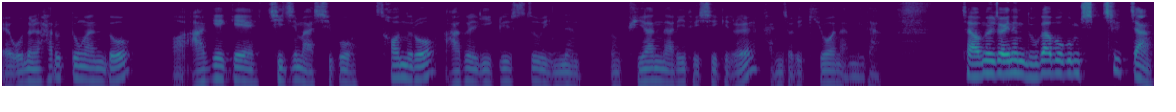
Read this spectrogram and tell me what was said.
예, 오늘 하루 동안도 어, 악에게 지지 마시고 선으로 악을 이길 수 있는 그런 귀한 날이 되시기를 간절히 기원합니다. 자, 오늘 저희는 누가복음 17장,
